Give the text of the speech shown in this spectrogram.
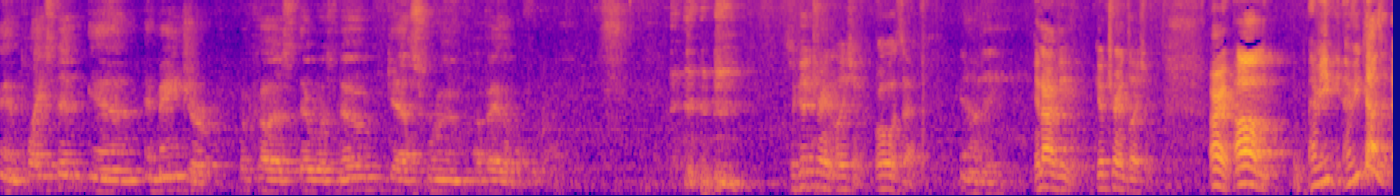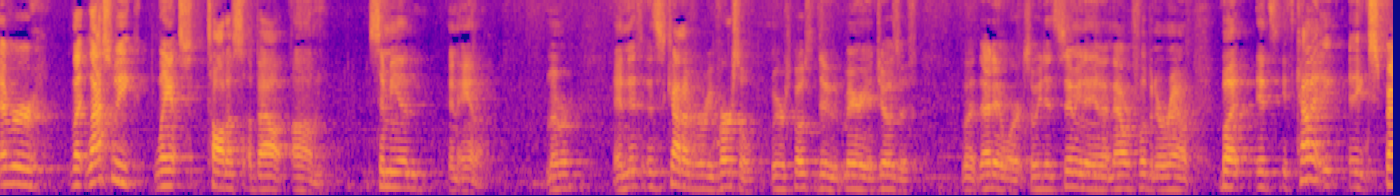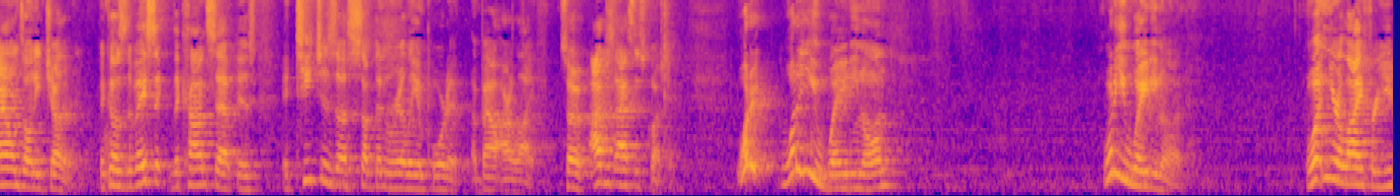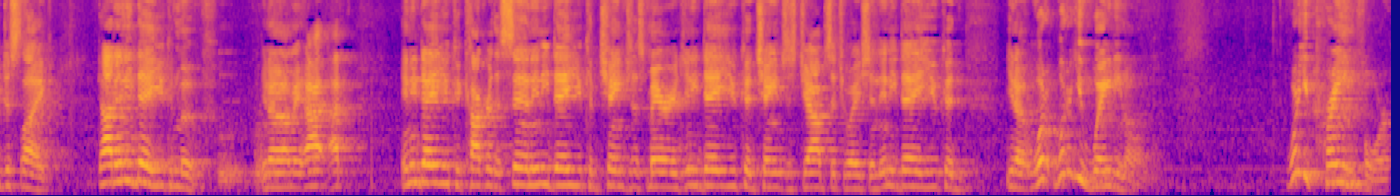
and placed him in a manger because there was no guest room available for them. It's a good translation. What was that? NIV. NIV. Good translation. All right. Um, have you have you guys ever like last week? Lance taught us about um, Simeon and Anna. Remember? And this, this, is kind of a reversal. We were supposed to do Mary and Joseph, but that didn't work. So we did Simeon and Now we're flipping it around. But it's, it's kind of it expounds on each other because the basic the concept is it teaches us something really important about our life. So I just asked this question: What are what are you waiting on? What are you waiting on? What in your life are you just like, God? Any day you can move. You know, I mean, I, I any day you could conquer the sin. Any day you could change this marriage. Any day you could change this job situation. Any day you could, you know, what, what are you waiting on? What are you praying for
